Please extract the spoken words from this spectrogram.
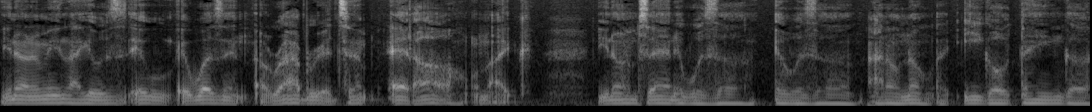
You know what I mean? Like it was, it it wasn't a robbery attempt at all. Like, you know what I'm saying? It was a, it was a, I don't know, an ego thing. Uh,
